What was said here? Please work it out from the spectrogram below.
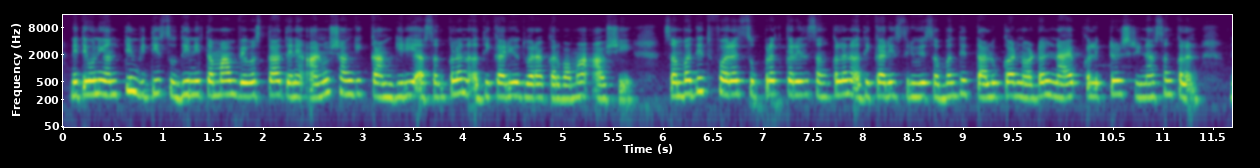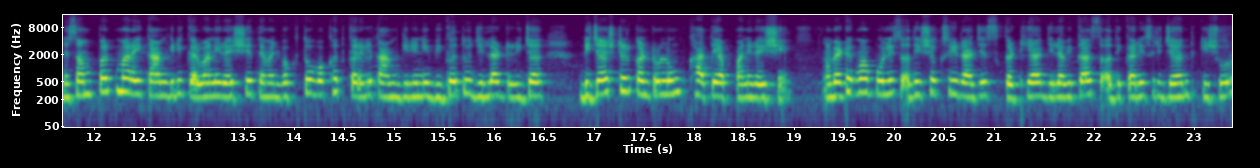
અને તેઓની અંતિમ વિધિ સુધીની તમામ વ્યવસ્થા તેને આનુષાંગિક કામગીરી આ સંકલન અધિકારીઓ દ્વારા કરવામાં આવશે. સંબંધિત ફરજ સુપ્રત કરેલ સંકલન અધિકારી શ્રીઓએ સંબંધિત તાલુકા નોડલ નાયબ કલેક્ટર શ્રીના સંકલન અને સંપર્કમાં રહી કામગીરી કરવાની રહેશે તેમજ વખતો વખત કરેલ કામગીરીની વિગતો જિલ્લા ડિઝાસ્ટર કંટ્રોલ રૂમ ખાતે આપવાની રહેશે. આ બેઠકમાં પોલીસ અધિક્ષક શ્રી રાજેશ ગઠિયા, જિલ્લા વિકાસ અધિકારી શ્રી જયંત કિશોર,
